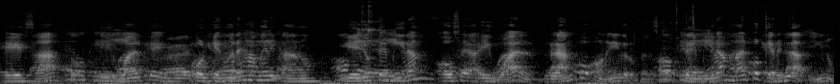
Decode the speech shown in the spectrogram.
Exacto, igual que porque no eres americano y ellos te miran, o sea, igual, blanco o negro. Te miran mal porque eres latino.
